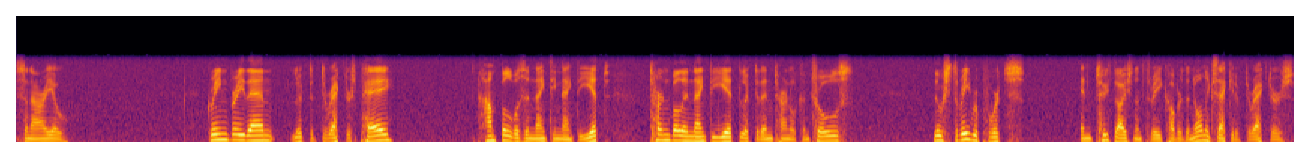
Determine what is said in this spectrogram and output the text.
scenario. Greenbury then looked at directors' pay. Hampel was in 1998. Turnbull in 98 looked at internal controls. Those three reports in 2003 covered the non-executive directors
